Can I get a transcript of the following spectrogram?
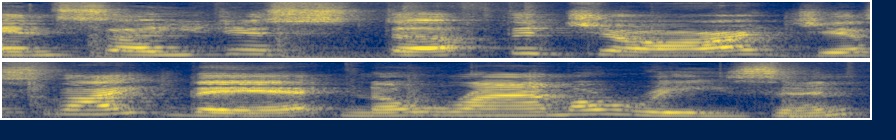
And so you just stuff the jar just like that, no rhyme or reason.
